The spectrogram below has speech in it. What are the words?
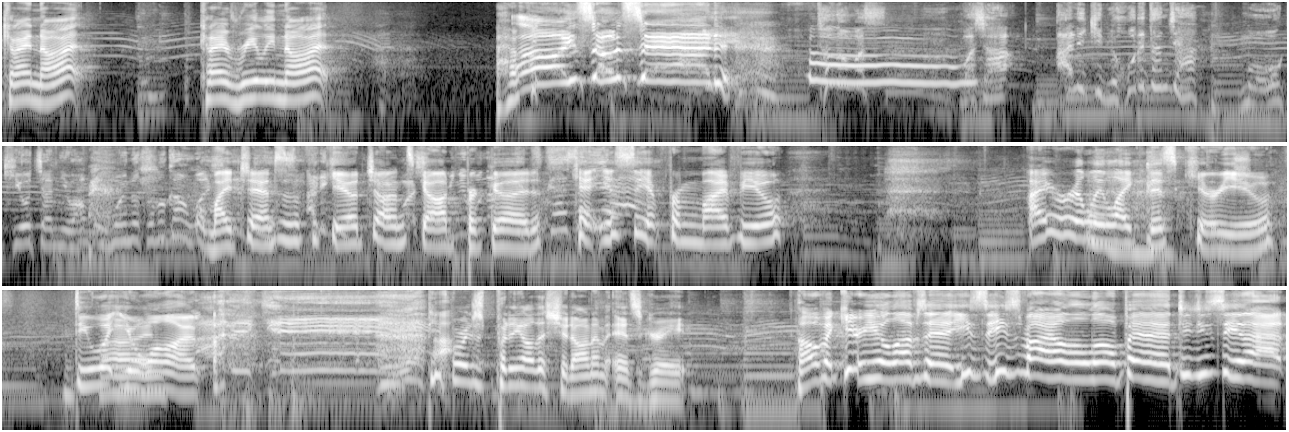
Can I not? Can I really not? How oh, he's so sad. 頼みますわしは兄貴に惚れたんじゃもうキヨちゃんには思いの届かんわし My chances of Kyo-chan's gone for good. Can't you see it from my view? I really like this Kiryu. Do what you Fine. want. 兄貴 People are just putting all this shit on him. It's great. Oh, but Kiryu loves it. He's he smiled a little bit. Did you see that?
